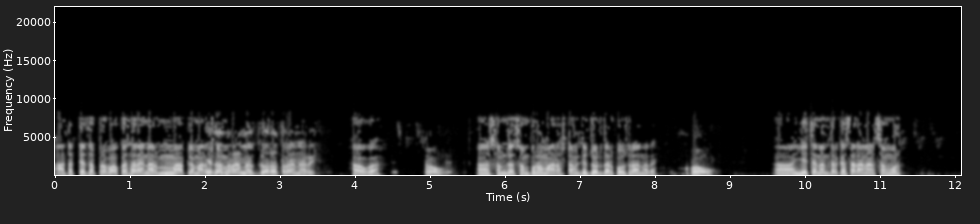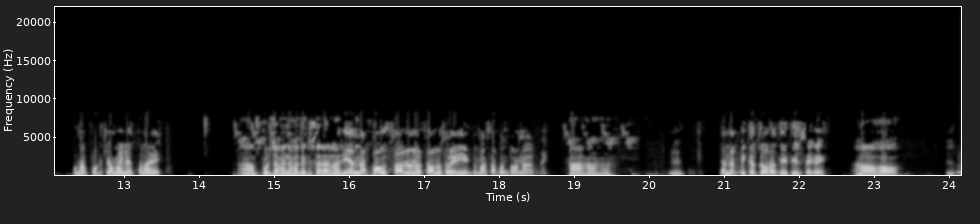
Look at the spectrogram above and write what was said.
आता त्याचा प्रभाव कसा राहणार म, आपल्या त्याचाच महाराष्ट्रामध्ये राहणार जोरात राहणार आहे. हो का? हो. अं, समजा संपूर्ण महाराष्ट्रामध्ये जोरदार पाऊस राहणार आहे. हो. याच्यानंतर कसा राहणार समोर? पुन्हा पुढच्या महिन्यात पण आहे. अं, पुढच्या महिन्यामध्ये कसं राहणार? म्हणजे यंदा पाऊस चालूला चालूच राहील एकदम असा बंद होणार नाही. हा हा हा. हम्म. यंदा पिकं जोरात येतील सगळे. हो हो. हम्म.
